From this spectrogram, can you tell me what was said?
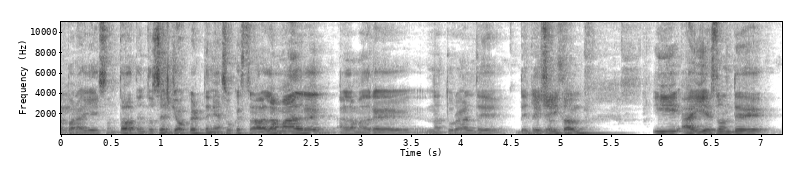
atrapar a Jason Todd. Entonces el Joker tenía secuestrada a la madre, a la madre natural de, de De Jason, Jason. Todd. Y ahí es donde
